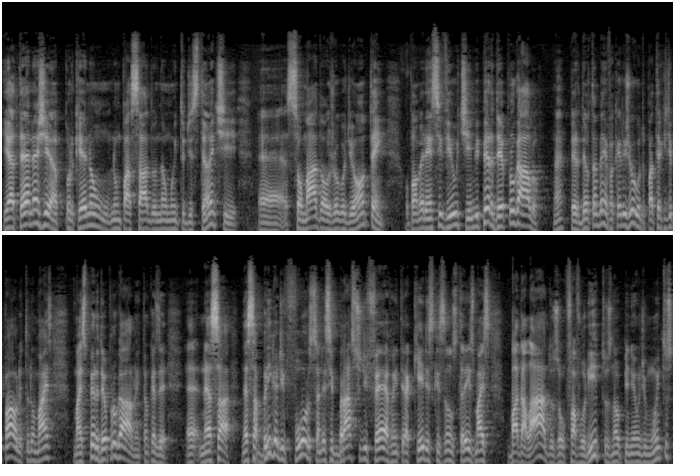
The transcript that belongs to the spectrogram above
E até, né, Gia, porque num, num passado não muito distante, é, somado ao jogo de ontem, o palmeirense viu o time perder para o Galo. Né? Perdeu também, foi aquele jogo do Patrick de Paulo e tudo mais, mas perdeu para o Galo. Então, quer dizer, é, nessa, nessa briga de força, nesse braço de ferro entre aqueles que são os três mais badalados ou favoritos, na opinião de muitos,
